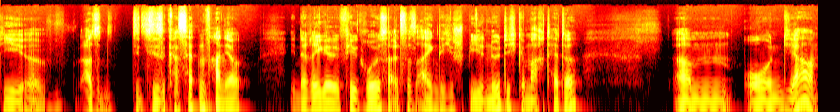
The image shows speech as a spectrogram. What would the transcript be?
Die, äh, also die, diese Kassetten waren ja in der Regel viel größer, als das eigentliche Spiel nötig gemacht hätte. Ähm, und ja,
